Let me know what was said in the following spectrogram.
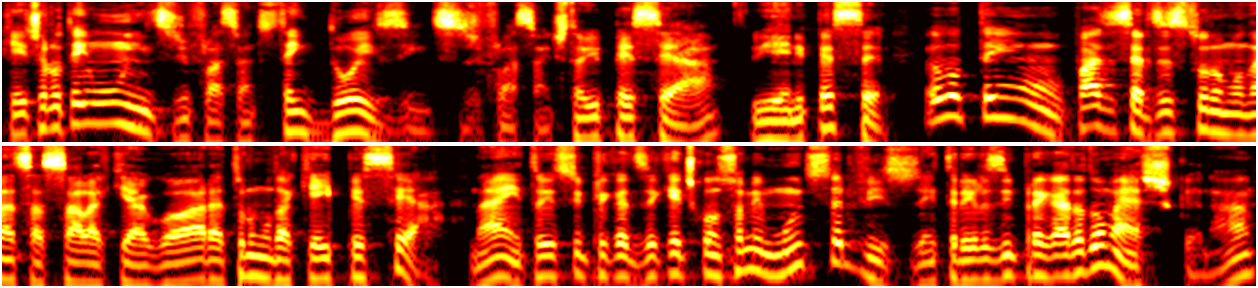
que a gente não tem um índice de inflação, a gente tem dois índices de inflação. A gente tem o IPCA e o INPC. Eu tenho quase certeza que todo mundo nessa sala aqui agora, todo mundo aqui é IPCA, né? Então isso implica dizer que a gente consome muitos serviços, entre eles empregada doméstica, né?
